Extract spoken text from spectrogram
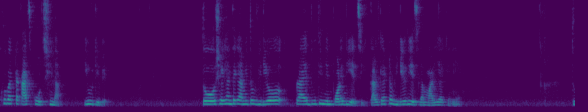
খুব একটা কাজ করছি না ইউটিউবে। তো সেখান থেকে আমি তো ভিডিও প্রায় দুই, তিন দিন পরে দিয়েছি। কালকে একটা ভিডিও দিয়েছিলাম মারিয়াকে নিয়ে। তো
